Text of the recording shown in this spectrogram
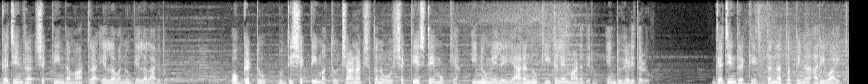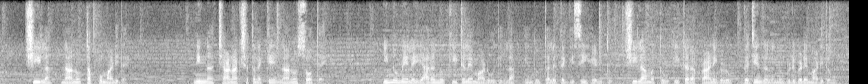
ಗಜೇಂದ್ರ ಶಕ್ತಿಯಿಂದ ಮಾತ್ರ ಎಲ್ಲವನ್ನೂ ಗೆಲ್ಲಲಾಗದು. ಒಗ್ಗಟ್ಟು, ಬುದ್ಧಿಶಕ್ತಿ ಮತ್ತು ಚಾಣಾಕ್ಷತನವು ಶಕ್ತಿಯಷ್ಟೇ ಮುಖ್ಯ. ಇನ್ನು ಮೇಲೆ ಯಾರನ್ನೂ ಕೀಟಲೆ ಮಾಡದಿರು ಎಂದು ಹೇಳಿದಳು. ಗಜೇಂದ್ರಕ್ಕೆ ತನ್ನ ತಪ್ಪಿನ ಅರಿವಾಯಿತು. ಶೀಲ, ನಾನು ತಪ್ಪು ಮಾಡಿದೆ. ನಿನ್ನ ಚಾಣಾಕ್ಷತನಕ್ಕೆ ನಾನು ಸೋತೆ. ಇನ್ನು ಮೇಲೆ ಯಾರನ್ನೂ ಕೀಟಲೆ ಮಾಡುವುದಿಲ್ಲ ಎಂದು ತಲೆ ತಗ್ಗಿಸಿ ಹೇಳಿತು. ಶೀಲಾ ಮತ್ತು ಇತರ ಪ್ರಾಣಿಗಳು ಗಜೇಂದ್ರನನ್ನು ಬಿಡುಗಡೆ ಮಾಡಿದವು.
